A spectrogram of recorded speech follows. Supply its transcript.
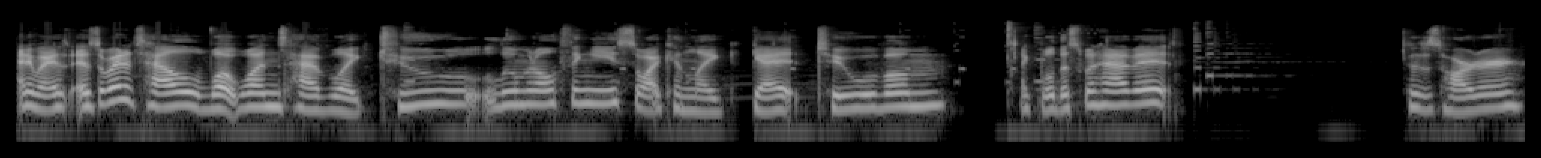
Anyways, is there a way to tell what ones have like two Lumiknoll thingies so I can like get two of them? Like, will this one have it? Because it's harder.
